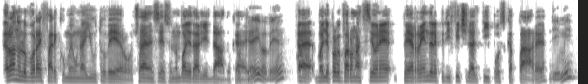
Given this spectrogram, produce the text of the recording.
però non lo vorrei fare come un aiuto vero, cioè nel senso non voglio dargli il dado, ok? Ok, va bene. Cioè, voglio proprio fare un'azione per rendere più difficile al tipo scappare. Dimmi.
